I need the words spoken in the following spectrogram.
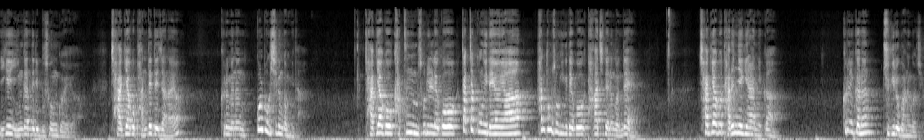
이게 인간들이 무서운 거예요. 자기하고 반대되잖아요. 그러면은 꼴 보기 싫은 겁니다. 자기하고 같은 소리를 내고 짝짝꿍이 되어야 한통속이 되고 다 같이 되는 건데 자기하고 다른 얘기를 하니까 그러니까는 죽이려고 하는 거죠.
